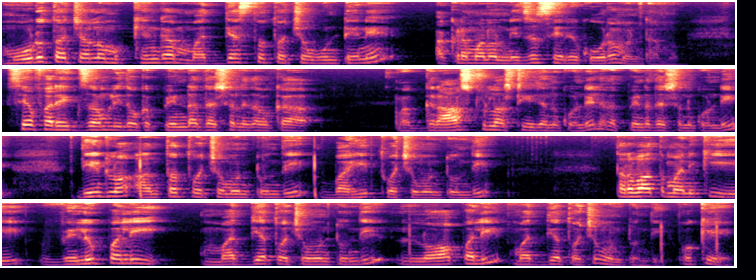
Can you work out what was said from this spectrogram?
మూడు త్వచాలో ముఖ్యంగా మధ్యస్థ త్వచ ఉంటేనే అక్కడ మనం నిజ శరీర కుహరం అంటాము. సే ఫర్ ఎగ్జాంపుల్ ఇది ఒక పిండ దశ లేదా ఒక గ్రాస్టుల స్టేజ్ అనుకోండి లేదా పిండ దశ అనుకోండి. దీంట్లో అంతత్వచం ఉంటుంది బహిత్వచం ఉంటుంది. తర్వాత మనకి వెలుపలి మధ్య త్వచం ఉంటుంది లోపలి మధ్య త్వచం ఉంటుంది. ఓకే?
